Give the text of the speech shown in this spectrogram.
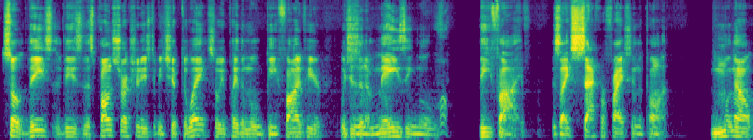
So these these this pawn structure needs to be chipped away. So we play the move b5 here, which is an amazing move. b5. It's like sacrificing the pawn. Now,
